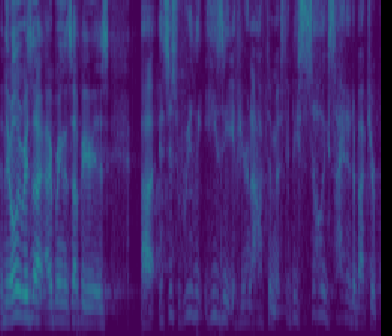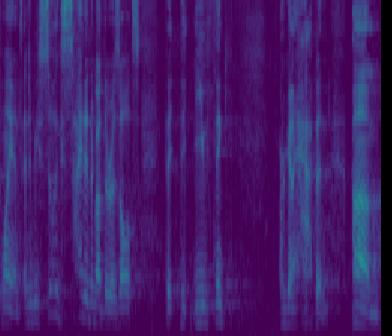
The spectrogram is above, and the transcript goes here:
And the only reason I, bring this up here is uh, it's just really easy if you're an optimist to be so excited about your plans and to be so excited about the results that, that you think are going to happen. Um,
